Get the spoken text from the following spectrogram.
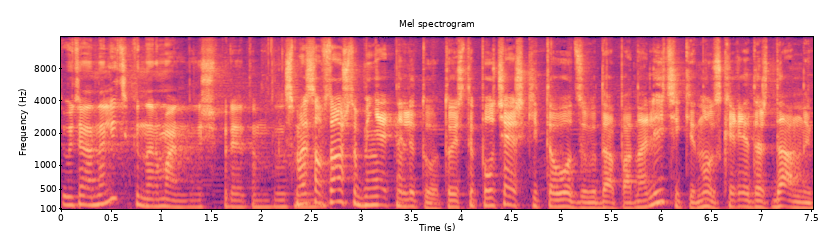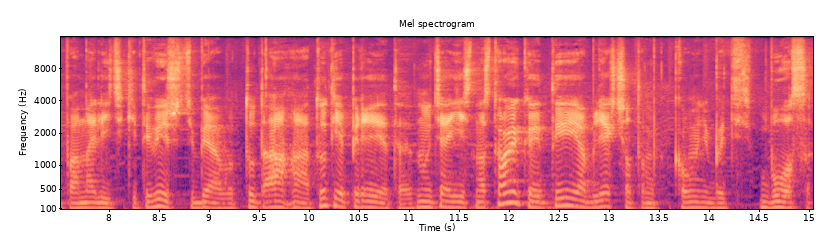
у тебя аналитика нормальная еще при этом. Смысл в том, чтобы менять на лету. То есть ты получаешь какие-то отзывы, да, по аналитике, ну, скорее даже данные по аналитике. Ты видишь, у тебя вот тут, ага, тут я пере это. Ну, у тебя есть настройка, и ты облегчил там какого-нибудь босса,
